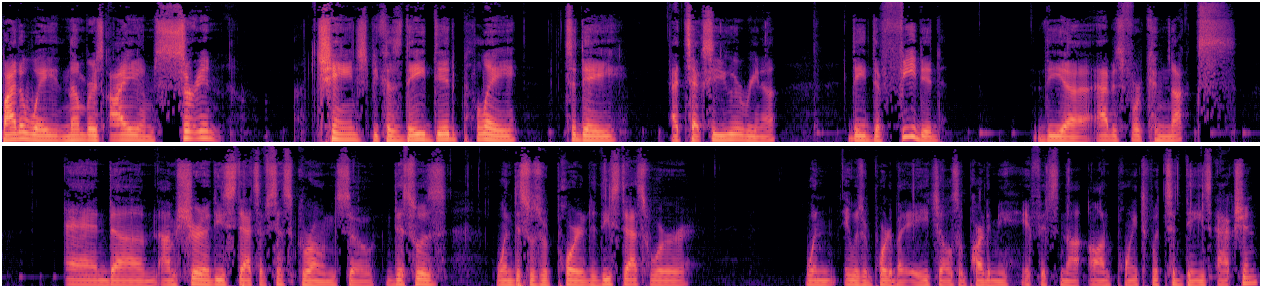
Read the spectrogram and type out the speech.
by the way, numbers I am certain changed because they did play today at Tech CU Arena. They defeated the uh, Abbotsford Canucks and um, I'm sure that these stats have since grown. So this was when this was reported. These stats were when it was reported by AHL. So pardon me if it's not on point with today's action.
